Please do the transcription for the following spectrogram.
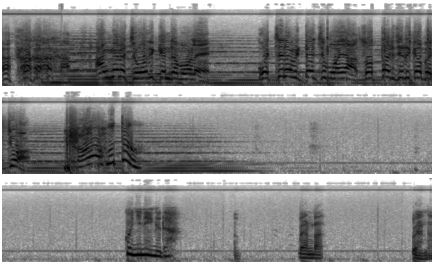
അങ്ങനെ ചോദിക്കേണ്ട മോളെ കൊച്ചിനെ വിട്ടേച്ചു പോയാ സ്വത്തടിച്ചെടുക്കാൻ പറ്റുമോ എടാ, മുത്തു. കുഞ്ഞിനെ ഇങ്ങതാ വേണ്ട വേണ്ട.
